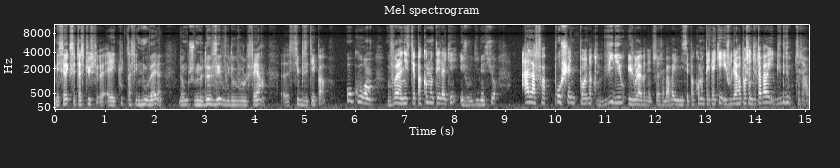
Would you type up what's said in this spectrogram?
mais c'est vrai que cette astuce, euh, elle est tout à fait nouvelle. Donc je me devais vous de vous le faire si vous n'étiez pas au courant. Voilà, n'hésitez pas à commenter, liker, et je vous dis bien sûr à la fois prochaine pour une autre vidéo. Et je vous la ciao, ciao, bye bye, n'hésitez pas à commenter, liker, et je vous dis à la prochaine, ciao, bye bye, bisous, bisous, ciao, ciao.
